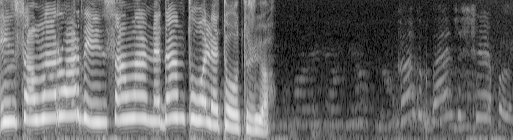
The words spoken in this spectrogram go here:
insanlar var da insanlar neden tuvalete oturuyor? Kanka bence şey yapalım.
